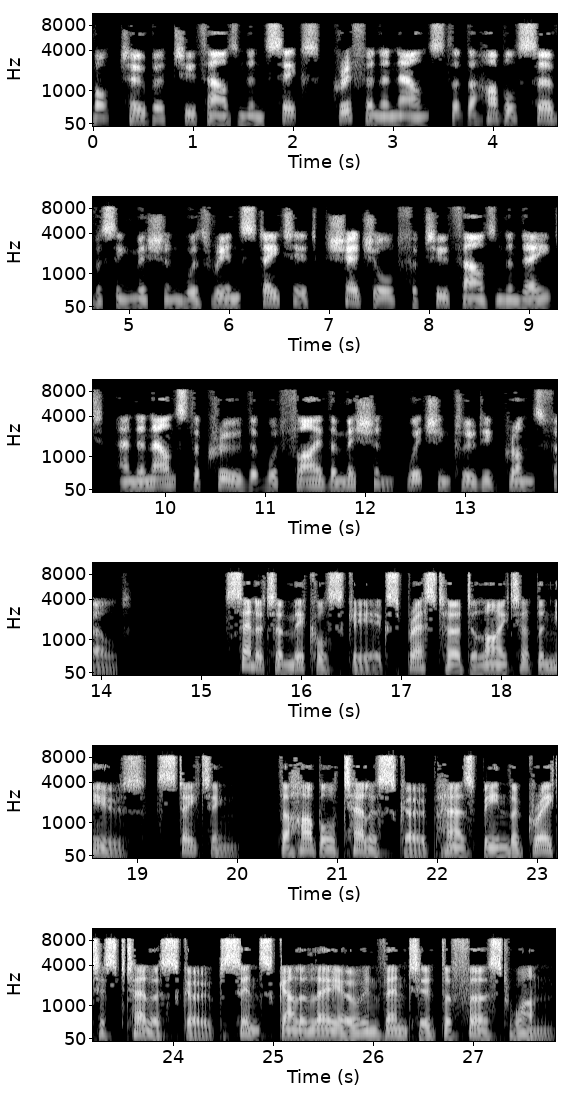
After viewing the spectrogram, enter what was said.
October 2006, Griffin announced that the Hubble servicing mission was reinstated, scheduled for 2008, and announced the crew that would fly the mission, which included Grunsfeld. Senator Mikulski expressed her delight at the news, stating, the Hubble telescope has been the greatest telescope since Galileo invented the first one.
